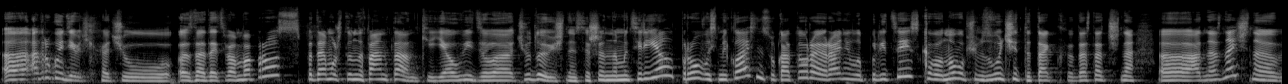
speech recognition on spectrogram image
А, о другой девочке хочу задать вам вопрос, потому что на Фонтанке я увидела чудовищный совершенно материал про восьмиклассницу, которая ранила полицейского. Ну, в общем, звучит-то так достаточно э, однозначно.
